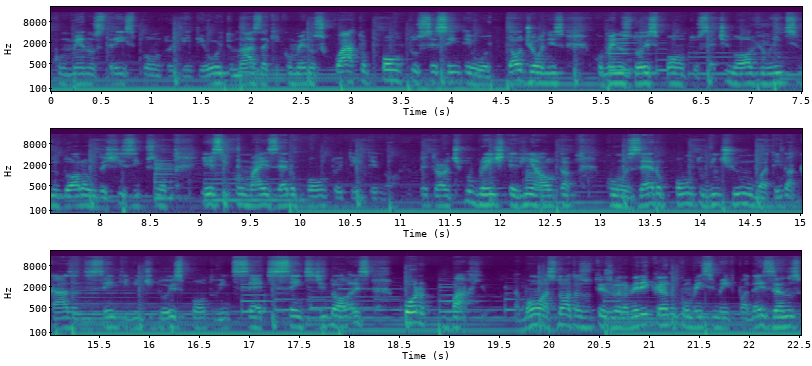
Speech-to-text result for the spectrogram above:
com menos 3.88, Nasdaq com menos 4.68, Dow Jones com menos 2.79, o índice do dólar, o DXY, esse com mais 0.89. Petróleo tipo Brent teve em alta com 0,21, batendo a casa de 122,27 centes de dólares por barril. Tá bom? As notas do Tesouro Americano com vencimento para 10 anos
